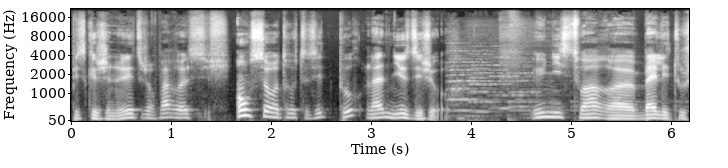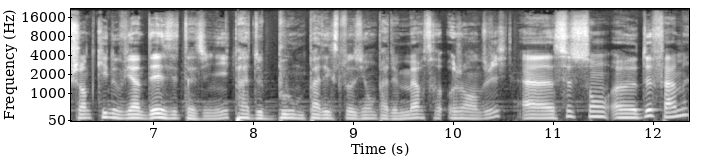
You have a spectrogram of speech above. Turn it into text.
puisque je ne l'ai toujours pas reçu. On se retrouve tout de suite pour la news du jour une histoire euh, belle et touchante qui nous vient des États-Unis. Pas de boom, pas d'explosion, pas de meurtre aujourd'hui. Euh, ce sont euh, deux femmes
